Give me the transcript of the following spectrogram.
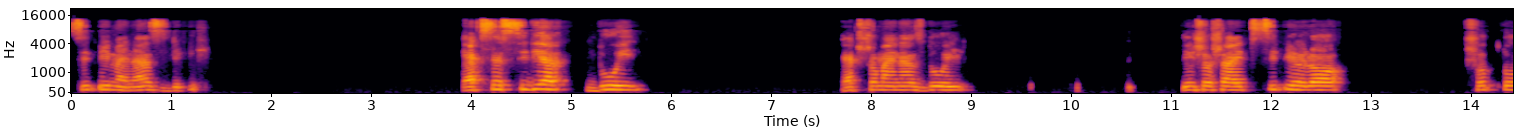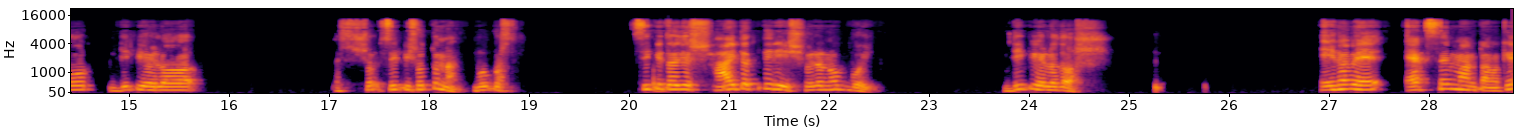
সিপি মাইনাস ডিপি এক্সের সিডিআর দুই একশো মাইনাস দুই, তিনশো ষাট, সিপি হইল সত্তর, ডিপি হইল সিপি সত্তর না, ভুল করছি। সিপি তো যে ষাট আর তিরিশ হইল নব্বই, ডিপি হইল দশ। এইভাবে এক্সের মানটা আমাকে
